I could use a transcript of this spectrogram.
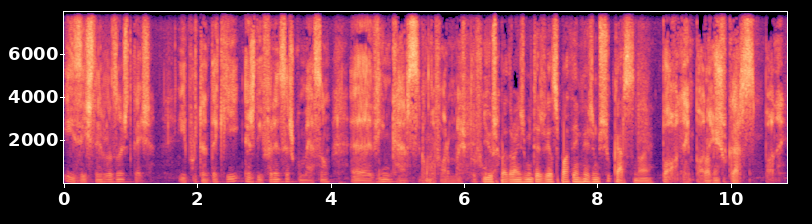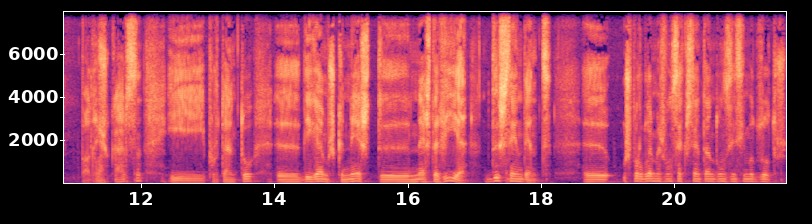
Existem razões de queixa. E, portanto, aqui as diferenças começam a vincar-se de uma forma mais profunda. E os padrões muitas vezes podem mesmo chocar-se, não é? Podem, podem, podem chocar-se. Chocar podem podem claro. chocar-se e, portanto, eh, digamos que neste, nesta via descendente eh, os problemas vão se acrescentando uns em cima dos outros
